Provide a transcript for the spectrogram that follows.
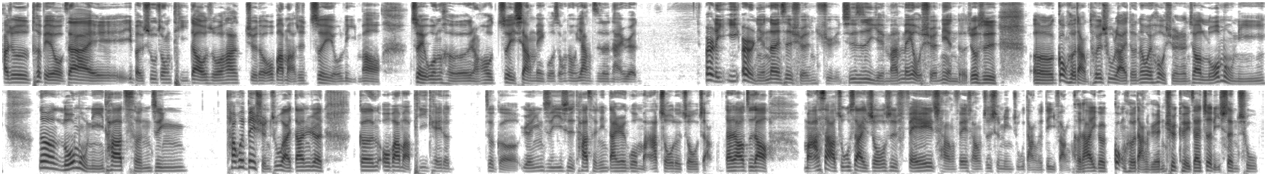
他就特别有在一本书中提到说，他觉得奥巴马是最有礼貌、最温和，然后最像美国总统样子的男人。二零一二年那一次选举，其实也蛮没有悬念的，就是呃，共和党推出来的那位候选人叫罗姆尼。那罗姆尼他曾经他会被选出来担任跟奥巴马 PK 的这个原因之一是他曾经担任过麻州的州长。大家要知道，麻萨诸塞州是非常非常支持民主党的地方，可他一个共和党员却可以在这里胜出。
